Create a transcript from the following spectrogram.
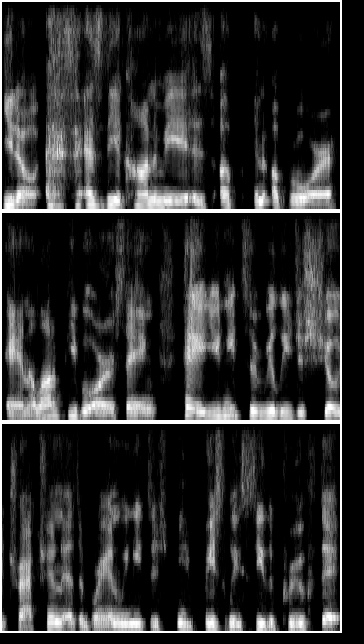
you know, as, as, the economy is up in uproar, and a lot of people are saying, hey, you need to really just show traction as a brand. We need to basically see the proof that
